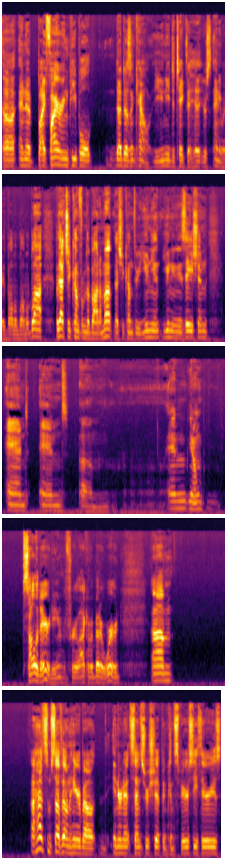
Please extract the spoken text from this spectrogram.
Uh, and by firing people that doesn't count. You need to take the hit You're, anyway blah blah blah blah blah. But that should come from the bottom up. That should come through union unionization and and um, and you know solidarity, for lack of a better word. Um, I had some stuff on here about internet censorship and conspiracy theories.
